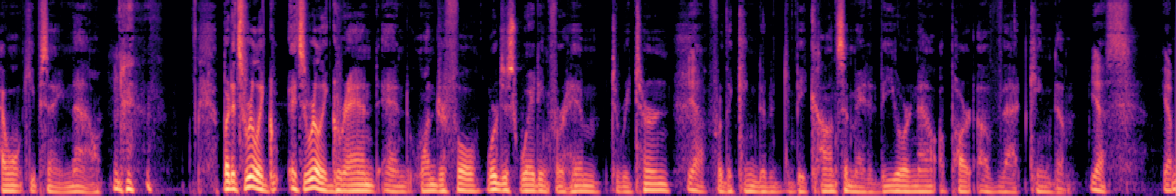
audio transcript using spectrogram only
I won't keep saying now but it's really it's really grand and wonderful. We're just waiting for him to return, Yeah. for the kingdom to be consummated. But you are now a part of that kingdom. Yes. Yep.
